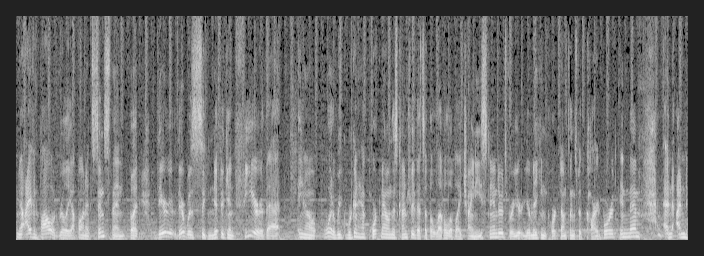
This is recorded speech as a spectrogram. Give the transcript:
you know, I haven't followed really up on it since then, but there there was significant fear that you know what are we we're going to have pork now in this country that's at the level of like Chinese standards where you're, you're making pork dumplings with cardboard in them? And and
